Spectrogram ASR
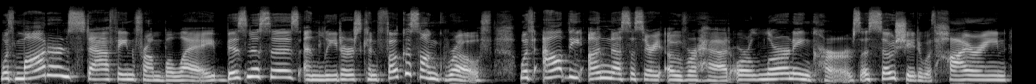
With modern staffing from Belay, businesses and leaders can focus on growth without the unnecessary overhead or learning curves associated with hiring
